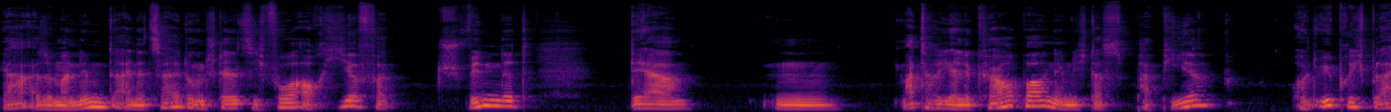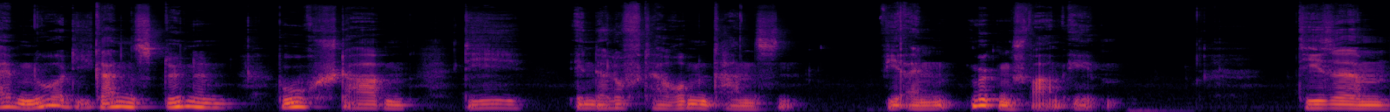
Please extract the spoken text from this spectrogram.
Ja, also man nimmt eine Zeitung und stellt sich vor, auch hier verschwindet der mh, hm, materielle Körper, nämlich das Papier, und übrig bleiben nur die ganz dünnen Buchstaben, die in der Luft herumtanzen, wie ein Mückenschwarm eben. Diese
